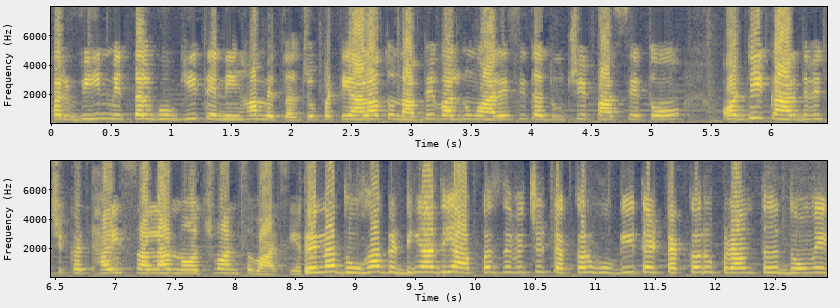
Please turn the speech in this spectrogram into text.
ਪ੍ਰਵੀਨ ਮਿੱਤਲ ਗੋਗੀ ਤੇ ਨੇਹਾ ਮਿੱਤਲ, ਜੋ ਪਟਿਆਲਾ ਤੋਂ ਨਾਭੇ ਵੱਲ ਨੂੰ ਆ ਰਹੇ ਸੀ ਤਾਂ ਦੂਜੇ ਪਾਸੇ ਤੋਂ ਆਡੀ ਕਾਰ ਦੇ ਵਿੱਚ 28 ਸਾਲਾ ਨੌਜਵਾਨ ਸਵਾਰ ਸੀ। ਤੇ ਇਹਨਾਂ ਦੋਹਾਂ ਗੱਡੀਆਂ ਦੀ ਆਪਸ ਦੇ ਵਿੱਚ ਟੱਕਰ ਹੋ ਗਈ ਤੇ ਟੱਕਰ ਉਪਰੰਤ ਦੋਵੇਂ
